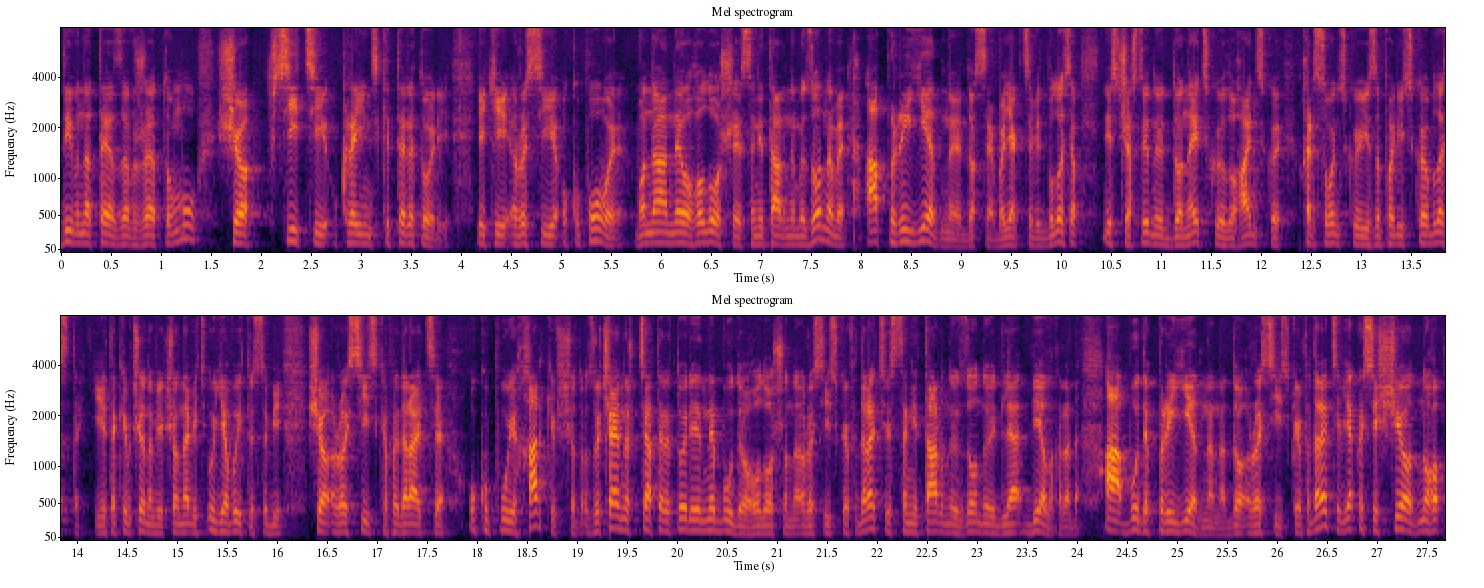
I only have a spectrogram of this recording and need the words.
дивна теза вже тому, що всі ці українські території, які Росія окуповує, вона не оголошує санітарними зонами, а приєднує до себе, як це відбулося із частиною Донецької, Луганської, Херсонської і Запорізької областей. І таким чином, якщо навіть уявити собі, що Російська Федерація окупує Харківщину, звичайно ж, ця територія не буде оголошена Російською Федерацією санітарною зоною для Білгорода, а буде приєднана до Російської Федерації в якості ще одного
